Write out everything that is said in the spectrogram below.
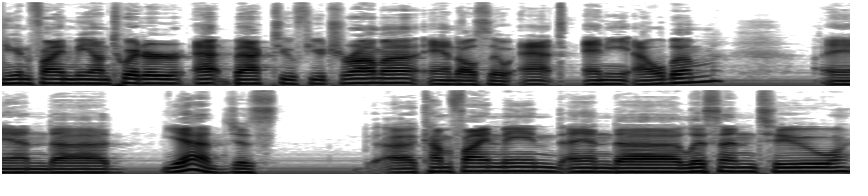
you can find me on Twitter at Back to Futurama and also at Any Album and uh, yeah, just uh, come find me and, and uh, listen to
